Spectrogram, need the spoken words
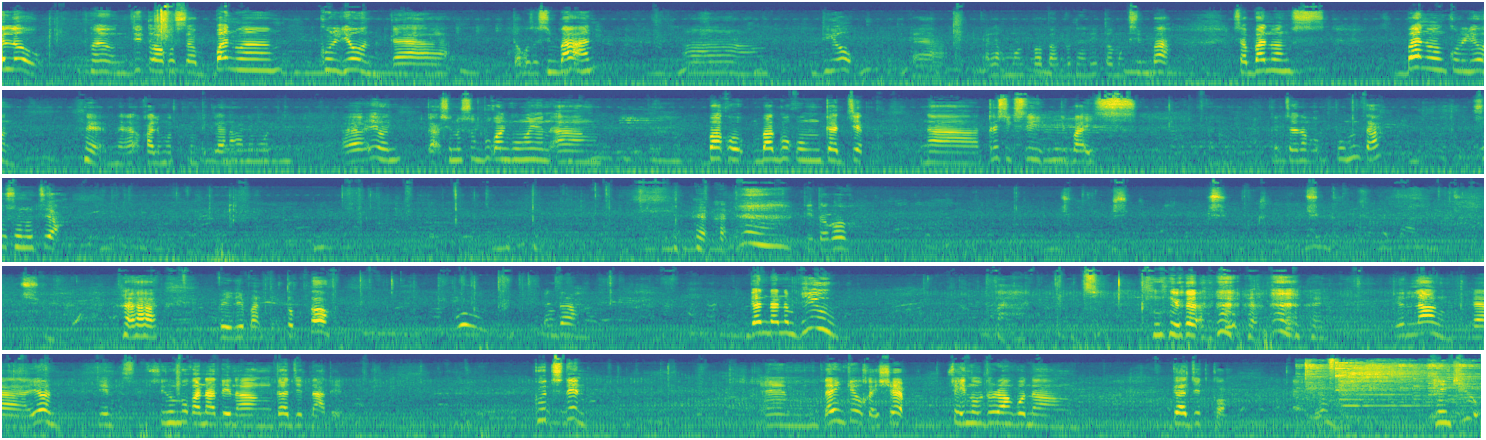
Hello! Ngayon, dito ako sa Banwang Kulyon. Kaya, dito ako sa simbahan. Ah, Diok. Kaya, alam ko magbababad na dito magsimba. Sa Banwang Banwang Kulyon. Nakakalimut ko, bigla nakalimut. Ayun, kaya sinusubukan ko ngayon ang bago, bago kong gadget na 360 device. Kahit saan ako pumunta, susunod siya. Dito ko. Pwede pa TikTok to. Ganda. Ganda ng view. yun lang. Kaya yun. Sin- Sinubukan natin ang gadget natin. Goods din. And thank you kay Chef. Sa ko ng gadget ko. Ayun. Thank you.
